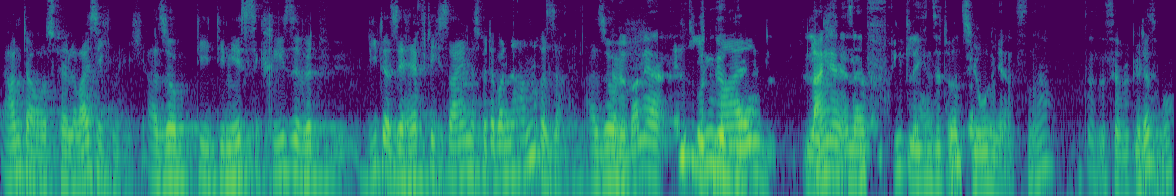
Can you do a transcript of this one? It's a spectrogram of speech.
Ernteausfälle, weiß ich nicht. Also die, die nächste Krise wird wieder sehr heftig sein, es wird aber eine andere sein. Also ja, wir waren ja ungewohnt lange in einer friedlichen Situation jetzt. Ne? Das ist ja wirklich Bitte? so.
